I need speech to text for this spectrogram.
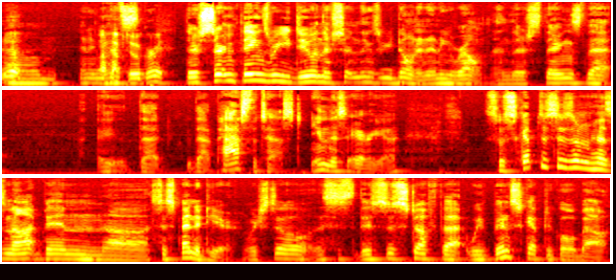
yeah. Um, and I, mean, I have to agree. there's certain things where you do and there's certain things where you don't in any realm and there's things that uh, that that pass the test in this area so skepticism has not been uh, suspended here we're still this is this is stuff that we've been skeptical about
